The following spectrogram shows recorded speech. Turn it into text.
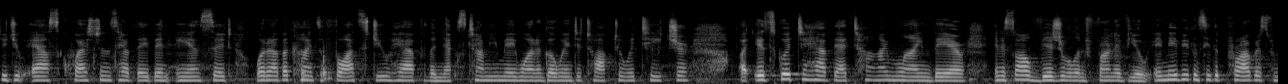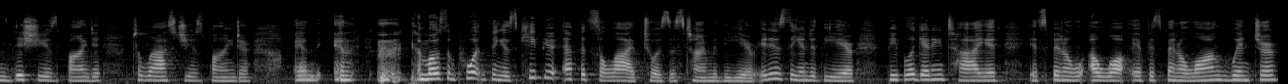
Did you ask questions? Have they been answered? What other kinds of thoughts do you have for the next time you may want to go in to talk to a teacher? Uh, it's good to have that timeline there, and it's all visual in front of you. And maybe you can see the progress from this year's binder to last year's binder. And, and the most important thing is keep your efforts alive towards this time of the year. It is the end of the year. People are getting tired. It's been a, a lo- if it's been a long winter,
